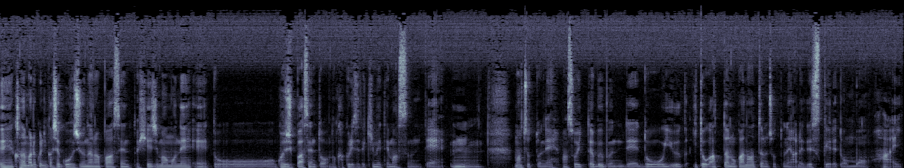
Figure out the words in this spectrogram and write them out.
えー、金丸君に関しては57%比江島もねえっ、ー、と50%の確率で決めてますんで、うん、まあちょっとね、まあ、そういった部分でどういう意図があったのかなっていうのはちょっとねあれですけれどもはい。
